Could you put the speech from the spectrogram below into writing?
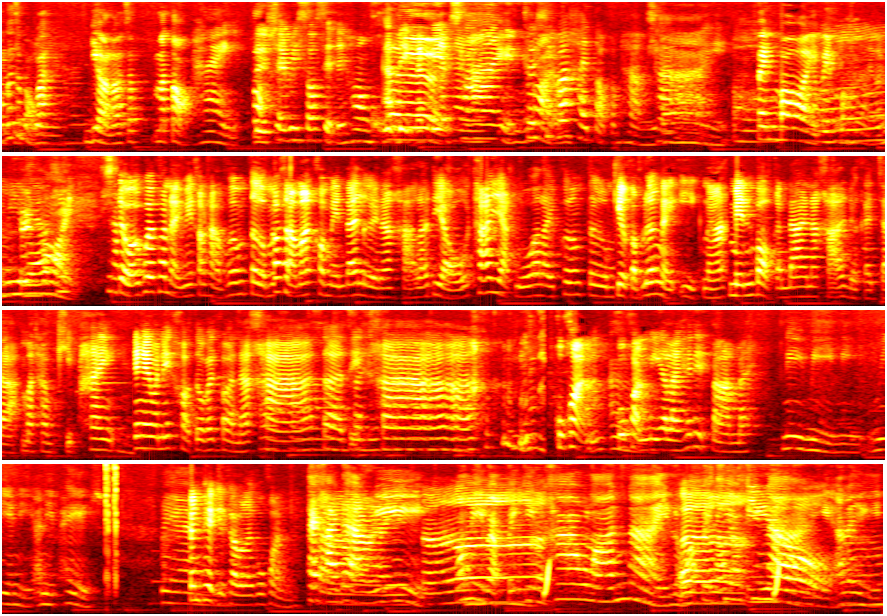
ก็จะบอกว่า เดี๋ยวเราจะมาตอบให้หรือใช้ resources ในห้องครูเด็กนักเรียนใช่เธอคิดว่าใครตอบคำถามนี้ใช่ได้เป็นบ่อยเป็นบ่อย มันมีเป็นแล้วบ่อยที่ เดี๋ยวว่าเพื่อนคนไหนมีคำถามเพิ่มเติมก็สามารถคอมเมนต์ได้เลยนะคะ แล้วเดี๋ยวถ้าอยากรู้อะไรเพิ่มเติมเกี่ยวกับเรื่องไหนอีกนะ เม้นบอกกันได้นะคะ เดี๋ยวกายจะมาทำคลิปให้ ยังไงวันนี้ขอตัวไปก่อนนะคะ สวัสดีค่ะครูขวัญครูขวัญมีอะไรให้ติดตามไหมนี่มีมีมีอันนี้อันนี้เพจเป็นเพจเกี่ยวกับอะไรครูขวัญคล้ายๆไดอารี่อ่าก็มีแบบไปกินข้าวร้านไหนหรือว่าไปเที่ยวที่ไหนอะไรอย่างนี้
